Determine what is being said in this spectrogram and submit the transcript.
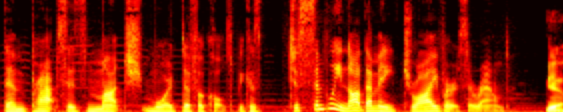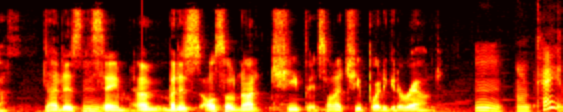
then perhaps it's much more difficult because just simply not that many drivers around. yeah, that is the Mm. same. Um, but it's also not cheap. It's not a cheap way to get around. Mm, okay.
